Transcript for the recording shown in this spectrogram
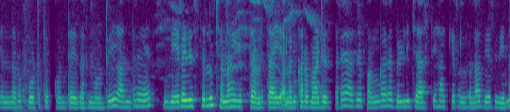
ಎಲ್ಲರೂ ಫೋಟೋ ತಕ್ಕೊಂತ ಇದ್ದಾರೆ ನೋಡ್ರಿ. ಅಂದರೆ ಬೇರೆ ದಿವಸದಲ್ಲೂ ಚೆನ್ನಾಗಿರ್ತಾಳೆ ತಾಯಿ, ಅಲಂಕಾರ ಮಾಡಿರ್ತಾರೆ. ಆದರೆ ಬಂಗಾರ ಬೆಳ್ಳಿ ಜಾಸ್ತಿ ಹಾಕಿರಲ್ವಲ್ಲ ಬೇರೆ ದಿನ?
